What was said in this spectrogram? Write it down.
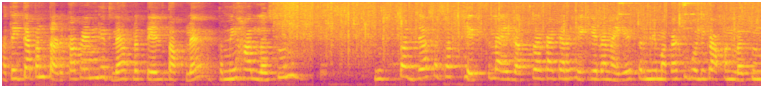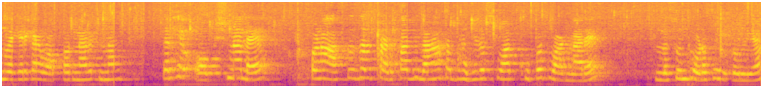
आता इथे आपण तडका पॅन घेतलाय आपलं तेल तापलंय. तर मी हा लसूण नुसता जस्ट असा ठेचला आहे जास्त काय त्याला हे केलं नाही आहे तर मी मगाशी बोली की आपण लसूण वगैरे काय वापरणार ना. तर हे ऑप्शनल आहे. पण असं जर तडका दिला ना तर भाजीचा स्वाद खूपच वाढणार आहे. लसूण थोडंसं हे करूया.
